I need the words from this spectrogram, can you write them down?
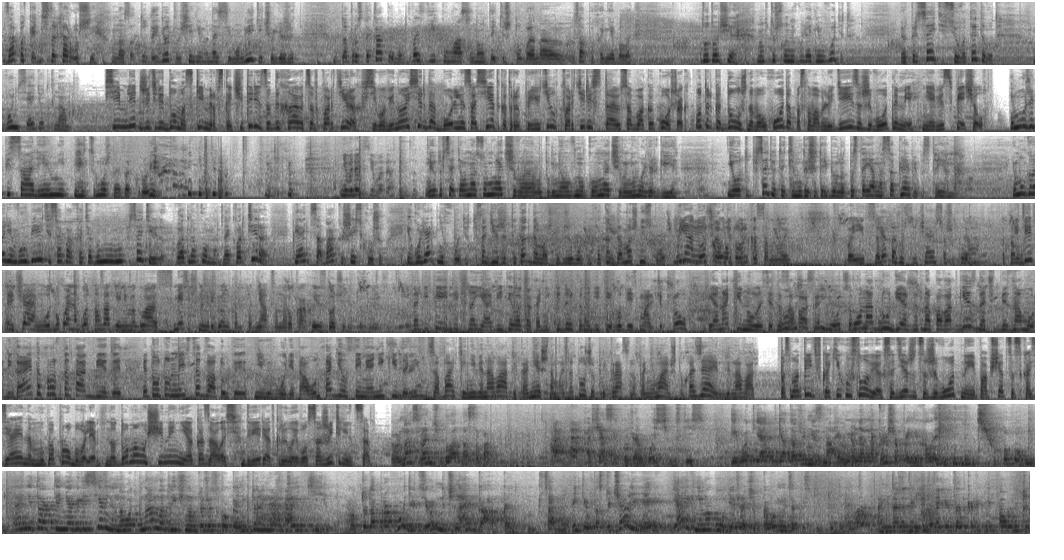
Запах, конечно, хороший. У нас оттуда идет, вообще невыносим. Он, видите, что лежит? Ну, то просто капаем, вот гвоздику, масло на вот эти, чтобы она запаха не было. Тут вообще, ну, потому что он и гулять не вводит. И вот представьте, все вот это вот, вонь вся идет к нам. Семь лет жители дома с Кемеровской 4 задыхаются в квартирах. Всему виной сердобольный сосед, который приютил в квартире стаю собак и кошек. Вот только должного ухода, по словам людей, за животными не обеспечил. Ему уже писали, иметь яйца, можно я закрою? Невыносимо, да? И вот, представьте, а у нас у младшего, вот у меня у внука, у младшего, у него аллергия. И вот, тут, представьте, вот этим дышит ребенок, постоянно соплями, постоянно. Ему говорим, вы уберите собак хотя бы, ну, ну представьте, однокомнатная квартира, пять собак и шесть кошек. И гулять не ходит. Содержит не как домашних животных, а как домашний скот. У меня дочь ходит только со мной, боится. Я хожу, встречаюсь со школы. Да. Потому Детей что- встречаем. Ну, вот буквально год назад я не могла с месячным ребенком подняться на руках и с дочерью приклеить. На детей лично я видела, как они кидаются на детей. Вот здесь мальчик шел, и она кинулась, эта Ну, он собака. смеется Он при этом. одну держит на поводке, значит, без намордника, а это просто так бегает. Это вот он месяца два только их не выводит, а он ходил с ними, они кидались. Собаки не виноваты, конечно, мы это тоже прекрасно понимаем, что хозяин виноват. Посмотреть, в каких условиях содержатся животные, и пообщаться с хозяином мы попробовали. Но дома мужчины не оказалось. Двери открыла его сожительница. У нас раньше была одна собака, а сейчас их уже восемь здесь. И вот я, я даже не знаю, у него, наверное, крыша поехала или ничего. Они так-то не агрессивны, но вот к нам вот лично вот уже сколько, никто не может зайти. Вот туда проходит, все, и начинают гавкать. Сами, видите, постучали, я я их не могу удержать, чтобы кого-нибудь запустить туда. Они даже дверь дают открыть не получится.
